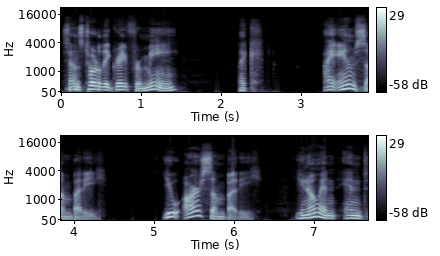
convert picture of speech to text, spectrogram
sounds totally great for me. Like, I am somebody. You are somebody, you know, and, and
